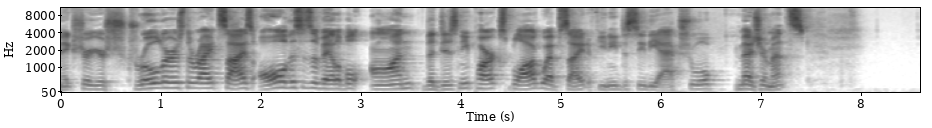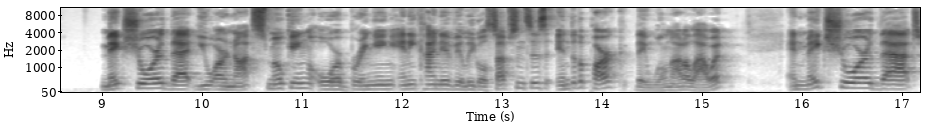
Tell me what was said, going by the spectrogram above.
Make sure your stroller is the right size. All this is available on the Disney Parks blog website if you need to see the actual measurements. Make sure that you are not smoking or bringing any kind of illegal substances into the park. They will not allow it. And make sure that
